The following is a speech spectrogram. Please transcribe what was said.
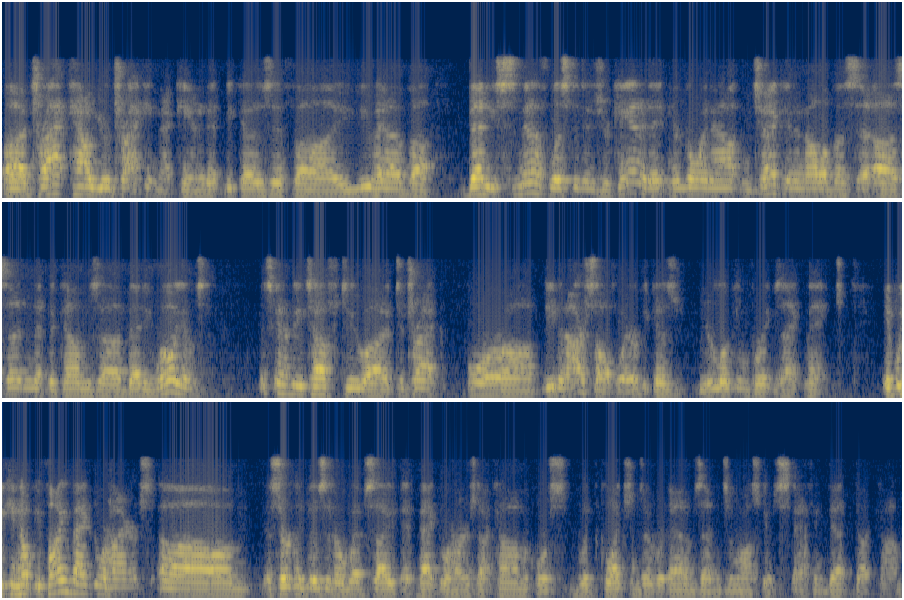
uh, track how you're tracking that candidate. Because if uh, you have uh, Betty Smith listed as your candidate, and you're going out and checking, and all of a sudden it becomes Betty Williams it's going to be tough to uh, to track for uh, even our software because you're looking for exact names. If we can help you find backdoor hires, um, certainly visit our website at backdoorhires.com. Of course, with collections over at Adams, Evens, and Roscoe, staffingdebt.com.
